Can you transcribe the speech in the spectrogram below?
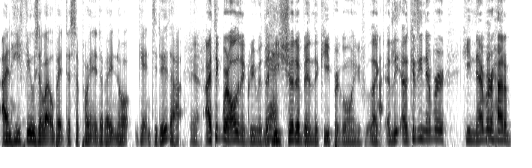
And he feels a little bit disappointed about not getting to do that. Yeah, I think we're all in agreement that Yeah. he should have been the keeper going like at least because he never he never had a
